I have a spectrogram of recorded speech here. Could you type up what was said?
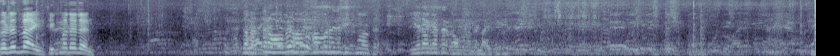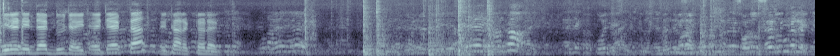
খোরশেদ ভাই, ঠিক মতো দেন। বিরিয়ানির ড্যাগ দুইটা, এটা একটা এটা আর একটা ড্যাগ ভিতরে কি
